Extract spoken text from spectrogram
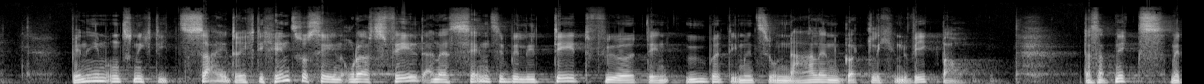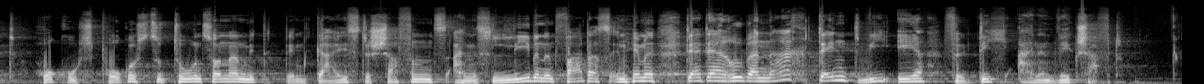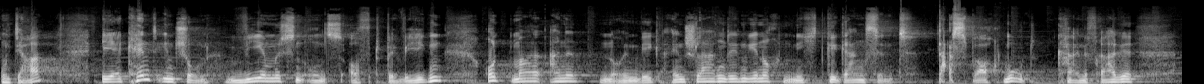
Wir nehmen uns nicht die Zeit, richtig hinzusehen oder es fehlt eine Sensibilität für den überdimensionalen göttlichen Wegbau. Das hat nichts mit Hokuspokus zu tun, sondern mit dem Geist des Schaffens eines liebenden Vaters im Himmel, der darüber nachdenkt, wie er für dich einen Weg schafft. Und ja, er kennt ihn schon. Wir müssen uns oft bewegen und mal einen neuen Weg einschlagen, den wir noch nicht gegangen sind. Das braucht Mut, keine Frage.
